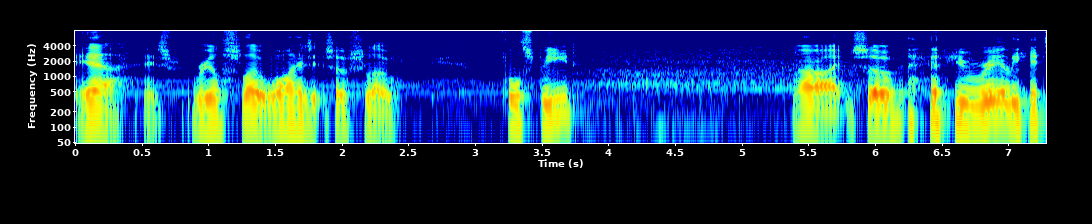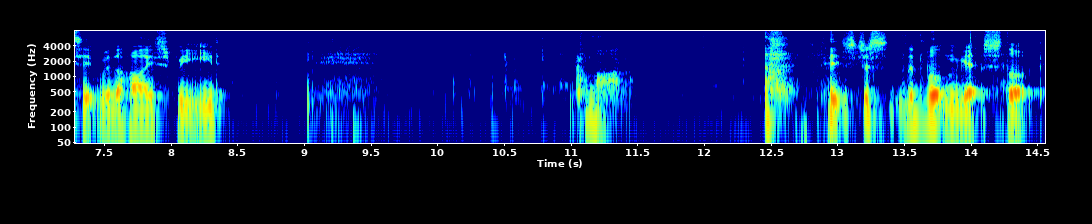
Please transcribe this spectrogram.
Yeah, it's real slow. Why is it so slow? Full speed? Alright, so if you really hit it with a high speed, come on. it's just the button gets stuck.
